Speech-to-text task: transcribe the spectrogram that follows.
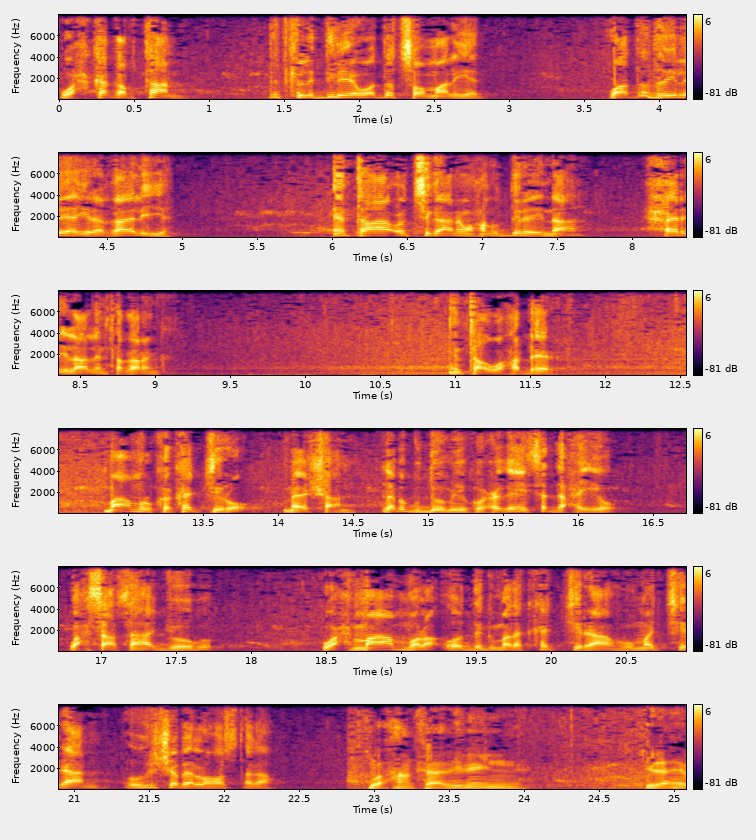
wax ka qabtaan. Dadka la dilaya waa dad soomaaliyeed. Waa dad leeyahay qaaliya intaa codsigaana waxaan u diraynaa xeer ilaalinta qaranka. Intaa waxa dheer maamulka ka jiro meeshaan. Laba guddoomiye ku-xigeen saddex iyo wax saasaha joogo. Wax maamula oo degmada ka jiraahu ma jiraan oo hirshabeelle hoos tagaa waxaan raadinayna ilaahay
